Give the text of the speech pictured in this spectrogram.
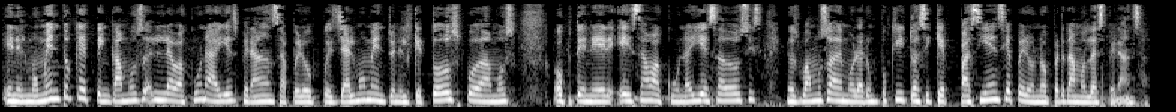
en el momento que tengamos la vacuna hay esperanza, pero pues ya el momento en el que todos podamos obtener esa vacuna y esa dosis, nos vamos a demorar un poquito. Así que paciencia, pero no perdamos la esperanza.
